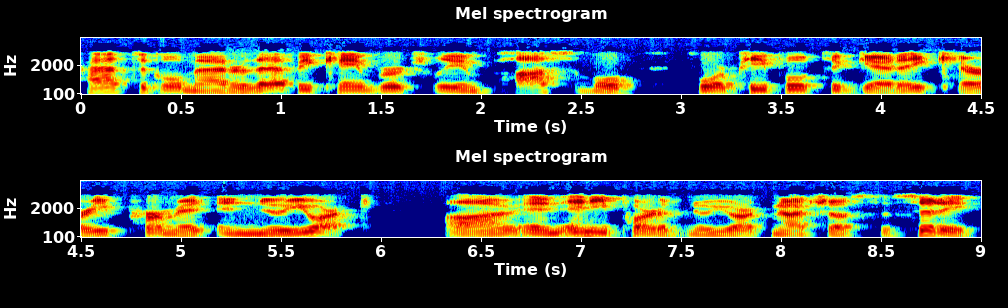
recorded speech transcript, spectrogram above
practical matter, that became virtually impossible for people to get a carry permit in New York, uh, in any part of New York, not just the city.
